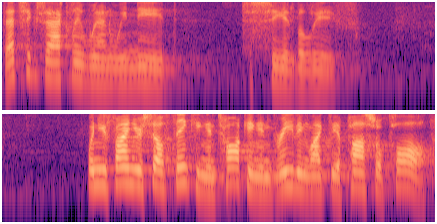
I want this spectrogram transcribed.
that's exactly when we need to see and believe. When you find yourself thinking and talking and grieving like the Apostle Paul,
